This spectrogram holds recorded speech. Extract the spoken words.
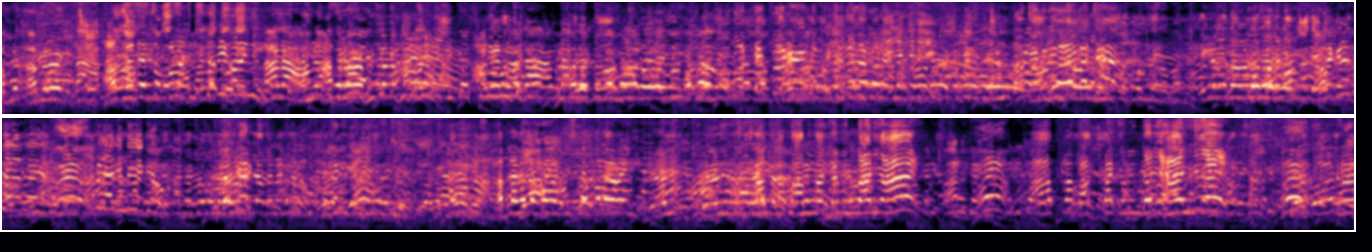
আপনাকে আপনাদের তো কোনো ডিস্টার্বই করেনি না না আমরা আপনারা ভিতরে দাদা আমরা आपका जमींदारी है। आपका भक्त का जमींदारी है। ये है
